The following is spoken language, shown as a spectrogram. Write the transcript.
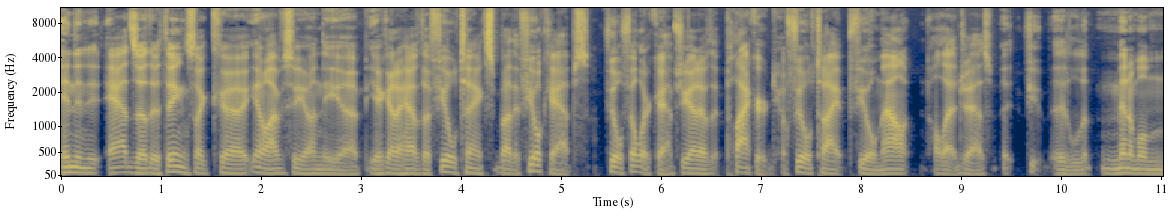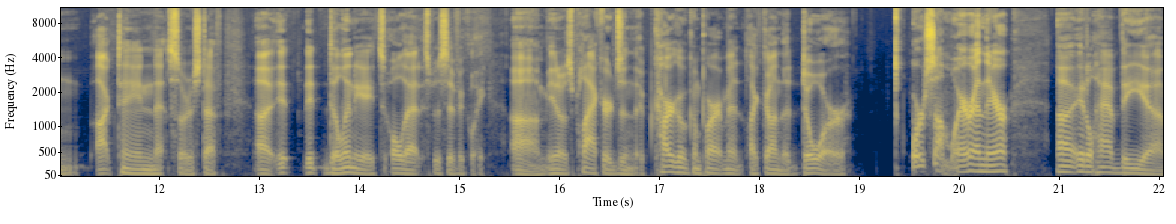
and then it adds other things like uh, you know obviously on the uh, you got to have the fuel tanks by the fuel caps fuel filler caps. You got to have the placard you know fuel type fuel mount all that jazz uh, minimum octane that sort of stuff. Uh, it, it delineates all that specifically. Um, you know there's placards in the cargo compartment like on the door or somewhere in there. Uh, it'll have the uh,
